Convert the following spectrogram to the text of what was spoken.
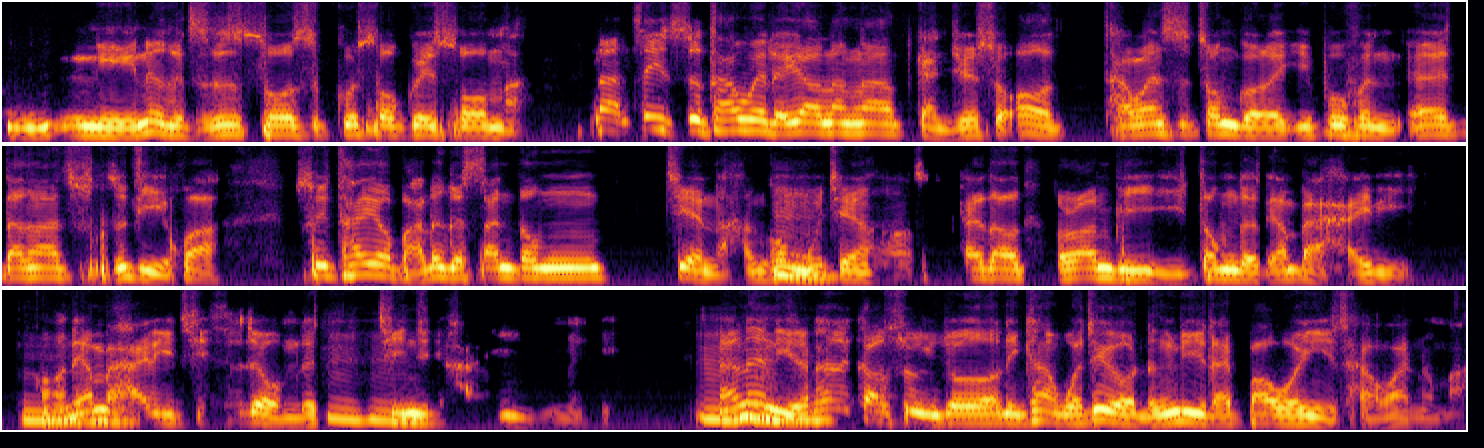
你你那个只是说是说归说嘛。那这次他为了要让他感觉说哦，台湾是中国的一部分，呃，让他实体化，所以他又把那个山东舰啊航空母舰哈开到鹅銮比以东的两百海里，啊，两百海里其实就我们的经济海域里面。那那你他告诉你就说，你看我就有能力来包围你台湾了嘛？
